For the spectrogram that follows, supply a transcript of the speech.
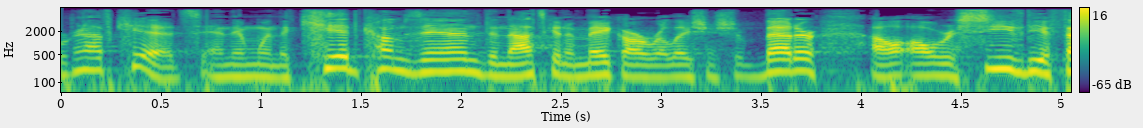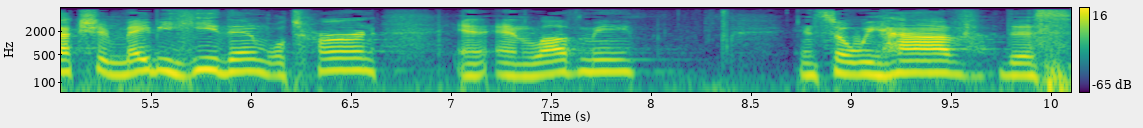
we're going to have kids. And then when the kid comes in, then that's going to make our relationship better. I'll, I'll, receive the affection. Maybe he then will turn and, and love me. And so we have this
